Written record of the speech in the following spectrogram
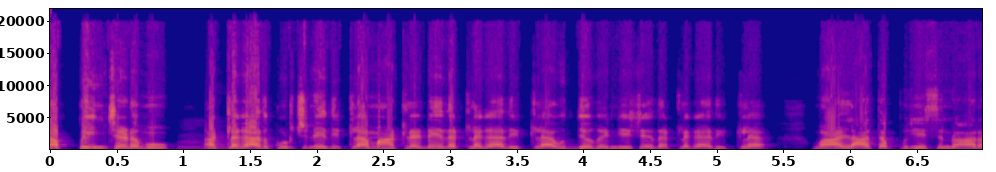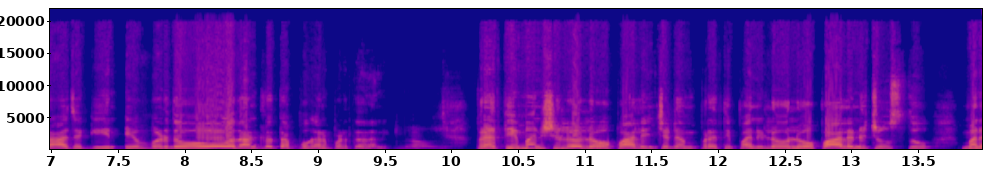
తప్పించడము. అట్లా కాదు కూర్చునేది ఇట్లా మాట్లాడేది అట్లా కాదు ఇట్లా ఉద్యోగం చేసేది అట్లా కాదు ఇట్లా వాళ్ళు ఆ తప్పు చేసిన ఆ రాజకీయం ఎవరిదో దాంట్లో తప్పు కనపడుతుందని. ప్రతి మనిషిలో లోపాలించడం ప్రతి పనిలో లోపాలను చూస్తూ మన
